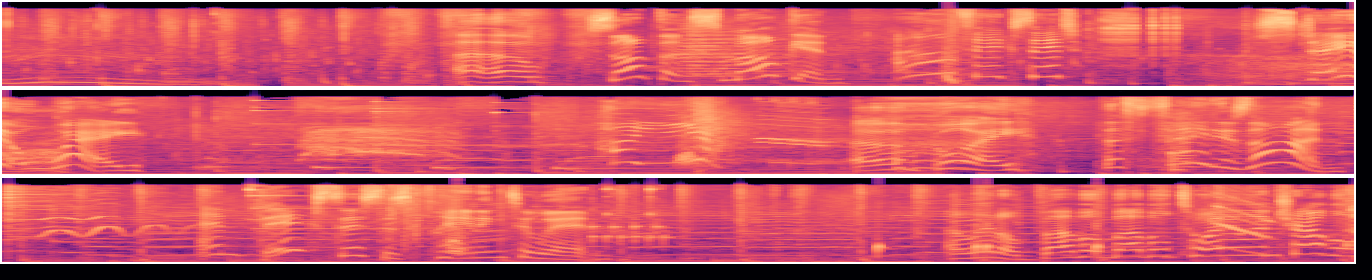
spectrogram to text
Mmm. Uh-oh, something's smoking! I'll fix it! Stay away! Hi-ya! Oh boy, the fight is on! And Big Sis is planning to win. A little bubble bubble toil in trouble.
